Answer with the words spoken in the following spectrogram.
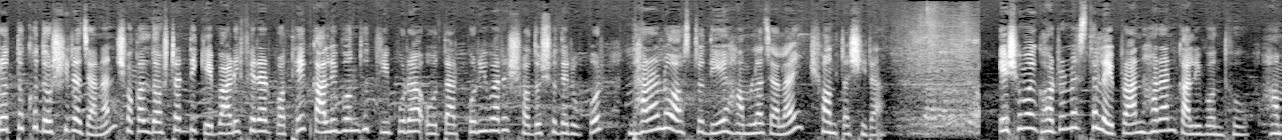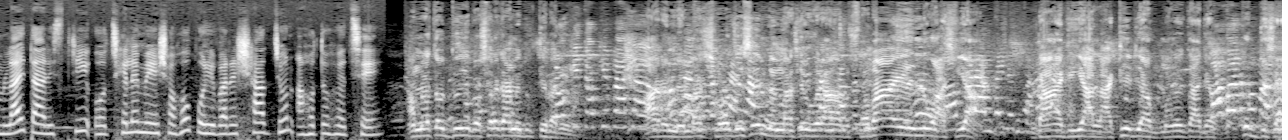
প্রত্যক্ষদর্শীরা জানান, সকাল দশটার দিকে বাড়ি ফেরার পথে কালীবন্ধু ত্রিপুরা ও তার পরিবারের সদস্যদের উপর ধারালো অস্ত্র দিয়ে হামলা চালায় সন্ত্রাসীরা। এ সময় ঘটনাস্থলে প্রাণ হারান কালীবন্ধু। হামলায় তার স্ত্রী ও ছেলে মেয়ে সহ পরিবারের সাতজন আহত হয়েছে। আমরা তো দুই বছর আগে আমি ঢুকতে পারি আর মেম্বার সহ গেছে মেম্বার ওরা সবাই এলো আসিয়া, গা দিয়া, লাঠি দিয়া মানে যা যা খুব দিছে।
